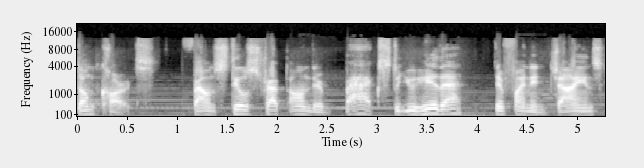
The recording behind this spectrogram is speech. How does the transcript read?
dump carts, found still strapped on their backs. Do you hear that? They're finding giants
